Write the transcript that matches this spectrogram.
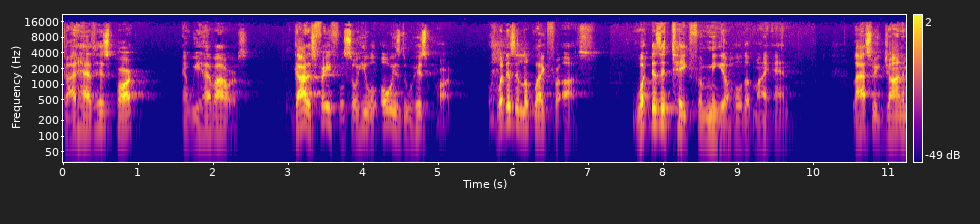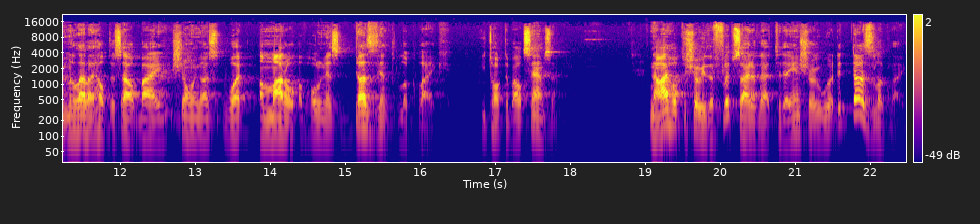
God has his part, and we have ours. God is faithful, so he will always do his part. But what does it look like for us? What does it take for me to hold up my end? Last week, John and Malella helped us out by showing us what a model of holiness doesn't look like. He talked about Samson. Now, I hope to show you the flip side of that today and show you what it does look like.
